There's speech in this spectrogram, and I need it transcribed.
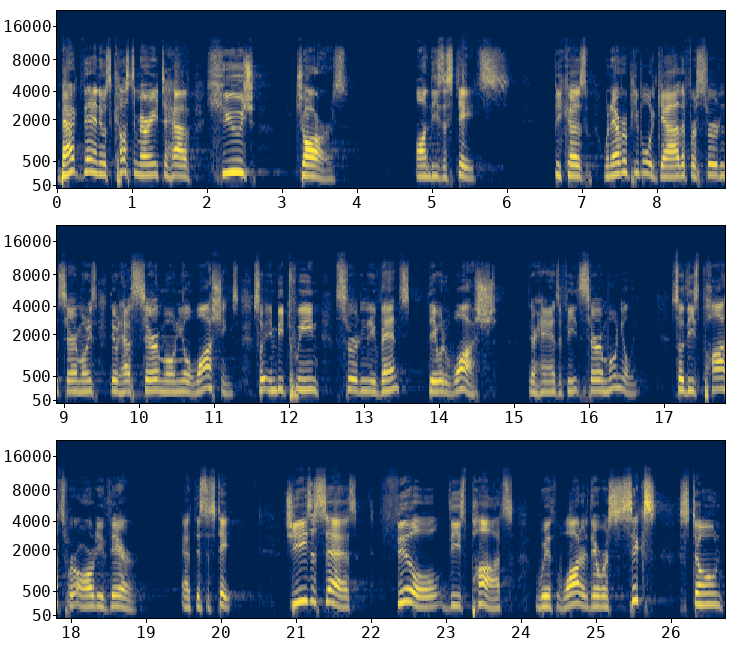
Back then, it was customary to have huge jars on these estates because whenever people would gather for certain ceremonies, they would have ceremonial washings. So, in between certain events, they would wash their hands and feet ceremonially. So, these pots were already there at this estate. Jesus says, fill these pots with water. There were six stone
